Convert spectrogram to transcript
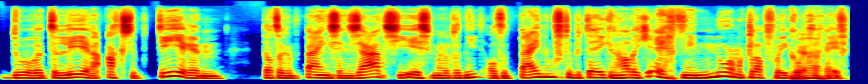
door het te leren accepteren dat er een pijnsensatie is, maar dat het niet altijd pijn hoeft te betekenen, had ik je echt een enorme klap voor je kop ja. gegeven.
